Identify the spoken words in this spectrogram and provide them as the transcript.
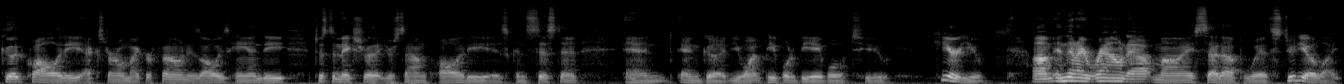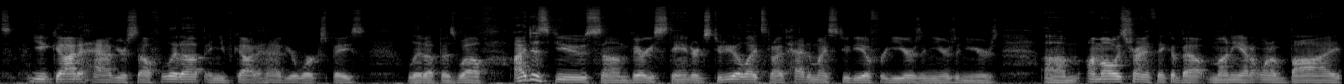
good quality external microphone is always handy just to make sure that your sound quality is consistent and and good. You want people to be able to hear you. Um, and then I round out my setup with studio lights. You got to have yourself lit up and you've got to have your workspace lit up as well. I just use some very standard studio lights that I've had in my studio for years and years and years. Um, I'm always trying to think about money. I don't want to buy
